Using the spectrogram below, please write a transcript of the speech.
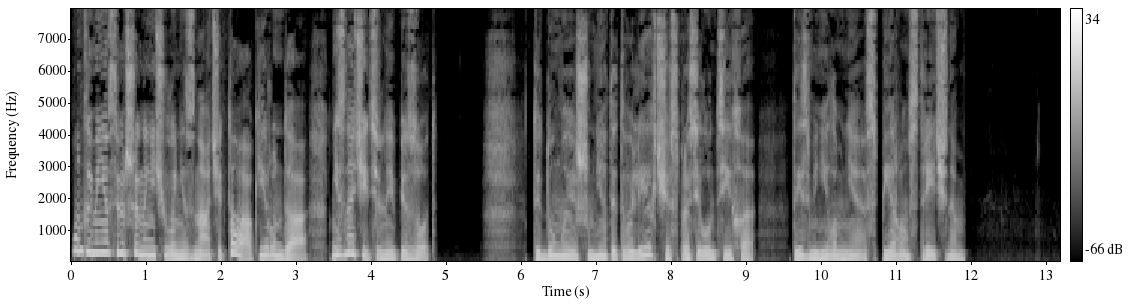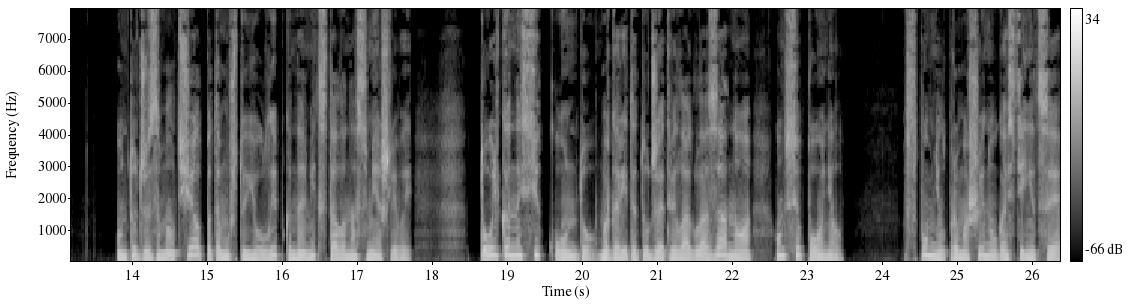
Он для меня совершенно ничего не значит. Так, ерунда, незначительный эпизод». «Ты думаешь, мне от этого легче?» — спросил он тихо. «Ты изменила мне с первым встречным». Он тут же замолчал, потому что ее улыбка на миг стала насмешливой. Только на секунду Маргарита тут же отвела глаза, но он все понял. Вспомнил про машину у гостиницы.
